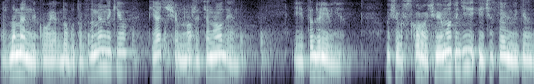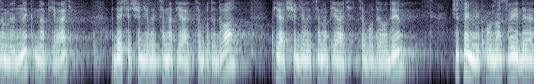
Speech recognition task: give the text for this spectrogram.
В знаменнику як добуток знаменників 5, що множиться на 1. І це дорівнює. Ну що ж, скорочуємо тоді і чисельник і знаменник на 5. 10, що ділиться на 5, це буде 2. 5, що ділиться на 5, це буде 1. В чисельнику у нас вийде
